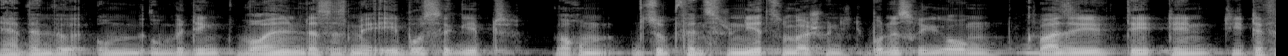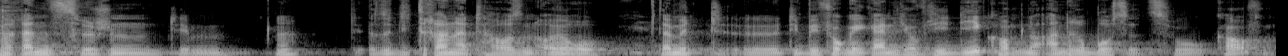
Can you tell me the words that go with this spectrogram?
ja, wenn wir um, unbedingt wollen, dass es mehr E-Busse gibt, warum subventioniert zum Beispiel nicht die Bundesregierung quasi die, den, die Differenz zwischen dem, ne, also die 300.000 Euro, damit äh, die BVG gar nicht auf die Idee kommt, nur andere Busse zu kaufen?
